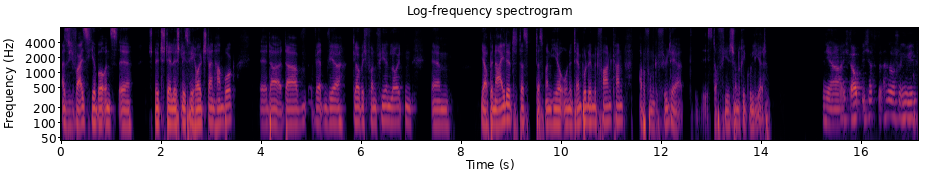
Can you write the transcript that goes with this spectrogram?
Also ich weiß hier bei uns äh, Schnittstelle Schleswig-Holstein-Hamburg, äh, da, da werden wir, glaube ich, von vielen Leuten ähm, ja, beneidet, dass, dass man hier ohne Tempolimit fahren kann. Aber vom Gefühl her ist doch viel schon reguliert. Ja, ich glaube, ich hatte, hatte auch schon irgendwie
